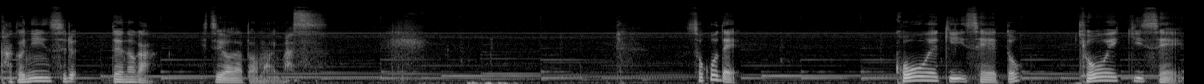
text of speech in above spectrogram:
確認するというのが必要だと思います。そこで公益性と教益性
